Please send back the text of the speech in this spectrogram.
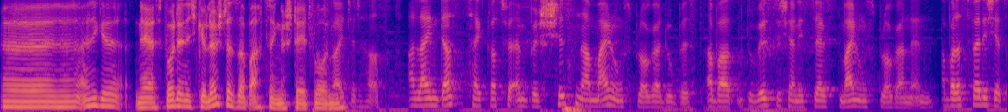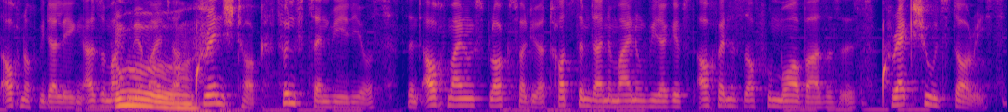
Äh, einige. Ne, es wurde nicht gelöscht, es ist ab 18 gestellt worden. hast. Allein das zeigt, was für ein beschissener Meinungsblogger du bist. Aber du willst dich ja nicht selbst Meinungsblogger nennen. Aber das werde ich jetzt auch noch widerlegen, also machen wir Uh. weiter. Cringe Talk, 15 Videos. Sind auch Meinungsblogs, weil du ja trotzdem deine Meinung wiedergibst, auch wenn es auf Humorbasis ist. Crack Schul Stories,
